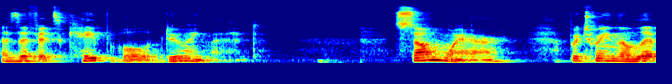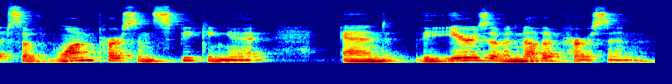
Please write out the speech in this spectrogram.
as if it's capable of doing that. Somewhere between the lips of one person speaking it and the ears of another person,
